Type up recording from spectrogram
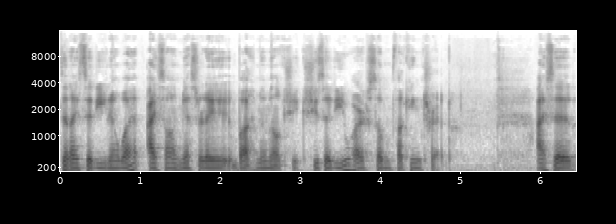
Then I said, You know what? I saw him yesterday, bought him a milkshake. She said, You are some fucking trip. I said,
